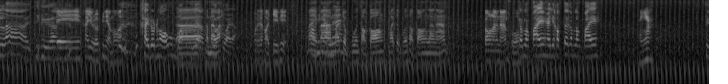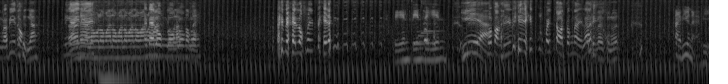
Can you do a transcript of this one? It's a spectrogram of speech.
ลล่าเหยื่อเอ้ใครอยู่รถพี่เหนียวมั้างวะใครโดนหออุ้มวะเอ่อเหี้ยทำไมวะโคตรสยอะผมจะขอจีพี่ไม่มา มาจบปูนสองกอง มาจบปูนสองกองล้างน้กองล้างน้ำกูกำลังไปเฮลิคอปเตอร์กำลังไป ไหนเนี่ยถึงแล้วพี่ำสองถึงยังนี่ไงเออนี่เนี่ยไงลงลงมาลงมาลงมาลงมาไอแบร์ลงลงรับลงศพลเลยงไอแบร์ลงไม่เป็น ปีนปีนปีนเฮียมาฝั่งนี้พี่มึงไปจอดตรงไหนแล้วไปคุณนุชใครพี่อยู่ไหนอะพี่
